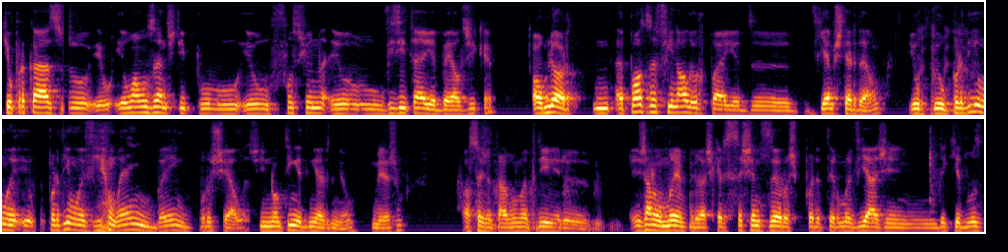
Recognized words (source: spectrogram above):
que eu por acaso, eu, eu há uns anos, tipo, eu, funciona, eu visitei a Bélgica, ou melhor, após a final europeia de, de Amsterdão, eu, eu, perdi um, eu perdi um avião em, em Bruxelas e não tinha dinheiro nenhum mesmo. Ou seja, estavam-me a pedir, já não me lembro, acho que era 600 euros para ter uma viagem daqui a duas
